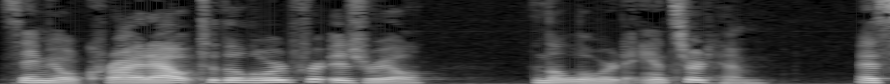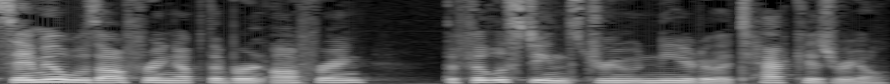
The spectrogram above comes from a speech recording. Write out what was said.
Samuel cried out to the Lord for Israel, and the Lord answered him. As Samuel was offering up the burnt offering, the Philistines drew near to attack Israel.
